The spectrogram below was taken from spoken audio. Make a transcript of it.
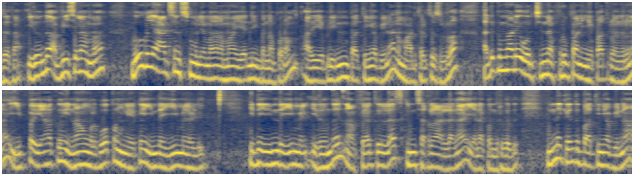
இதை தான் இது வந்து அஃபீஷியலாக நம்ம கூகுள் ஆட்சன்ஸ் மூலியமாக தான் நம்ம ஏர்னிங் பண்ண போகிறோம் அது எப்படின்னு பார்த்தீங்க அப்படின்னா நம்ம அடுத்தடுத்து சொல்கிறோம் அதுக்கு முன்னாடி ஒரு சின்ன ப்ரூஃபாக நீங்கள் பார்த்துட்டு வந்துருங்க. இப்போ எனக்கும் நான் உங்களுக்கு ஓப்பன் பண்ணியிருக்கேன். இந்த இமெயில் ஐடி. இது இந்த இமெயில் இது வந்து நான் ஃபேக்கு இல்லை ஸ்க்ரீன்ஷாட்லாம் இல்லைங்க. எனக்கு வந்திருக்குது. இன்றைக்கி வந்து பார்த்தீங்க அப்படின்னா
